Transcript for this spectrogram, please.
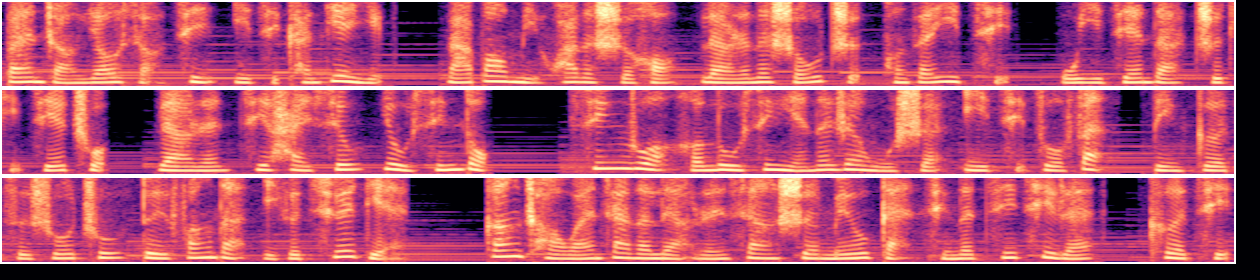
班长邀小静一起看电影。拿爆米花的时候，两人的手指碰在一起，无意间的肢体接触，两人既害羞又心动。星若和陆星言的任务是一起做饭，并各自说出对方的一个缺点。刚吵完架的两人像是没有感情的机器人，客气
